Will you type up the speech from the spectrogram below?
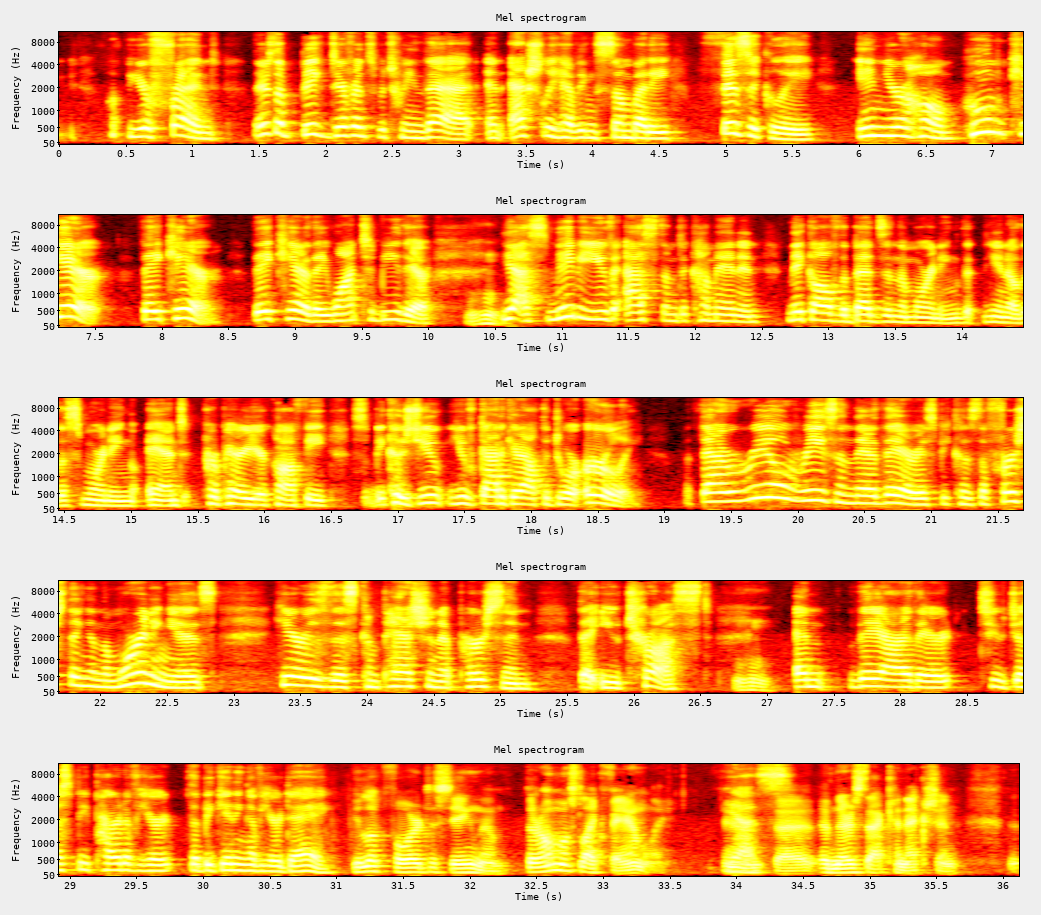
your friend, there's a big difference between that and actually having somebody physically in your home whom care. They care. They care. They want to be there. Mm-hmm. Yes, maybe you've asked them to come in and make all the beds in the morning, you know, this morning and prepare your coffee because you you've got to get out the door early. But the real reason they're there is because the first thing in the morning is here is this compassionate person that you trust mm-hmm. and they are there to just be part of your the beginning of your day. You look forward to seeing them. They're almost like family. And, yes. Uh, and there's that connection.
